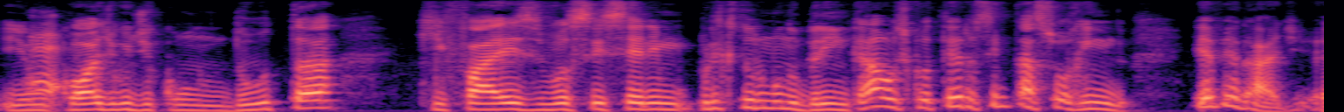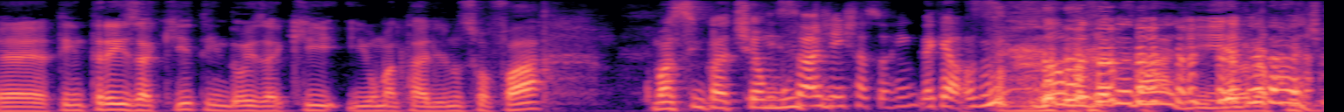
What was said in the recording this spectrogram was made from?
e um É. código de conduta que faz vocês serem. Por isso que todo mundo brinca, ah, o escoteiro sempre tá sorrindo. E é verdade. É, tem três aqui, tem dois aqui e uma tá ali no sofá. Com uma simpatia E muito. só a gente tá sorrindo daquelas. Não, mas é verdade. E é verdade.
